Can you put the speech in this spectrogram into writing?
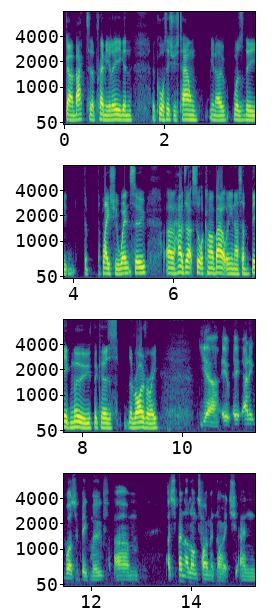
going back to the Premier League, and of course Ipswich Town, you know, was the the, place you went to. Uh, how did that sort of come about? You know, it's a big move because the rivalry. Yeah, it, it, and it was a big move. Um, I spent a long time at Norwich, and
